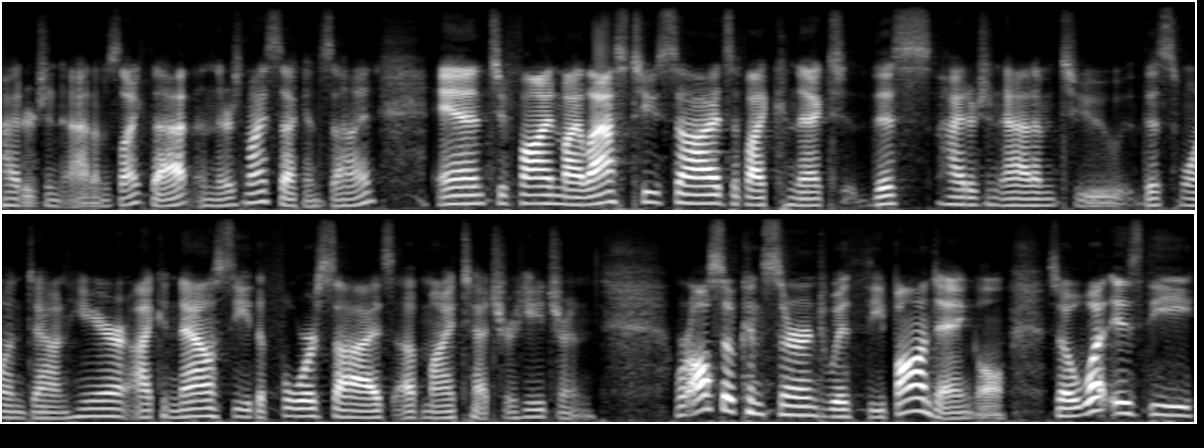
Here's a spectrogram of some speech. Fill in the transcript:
hydrogen atoms like that, and there's my second side. And to find my last two sides, if I connect this hydrogen atom to this one down here, I can now see the four sides of my tetrahedron. We're also concerned with the bond angle. So what is the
